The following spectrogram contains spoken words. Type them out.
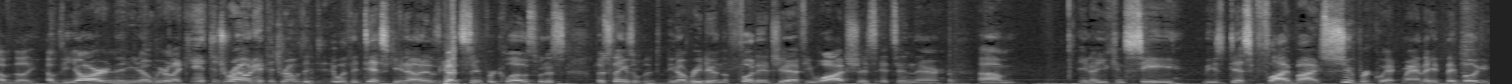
of the of the yard, and then you know we were like hit the drone, hit the drone with a with a disc, you know, and it got super close. But it's those things, you know, redoing the footage. Yeah, if you watch, it's it's in there. Um, you know, you can see these discs fly by super quick, man. They they boogie.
